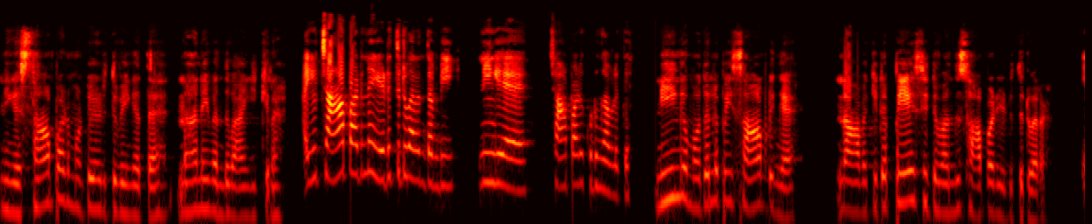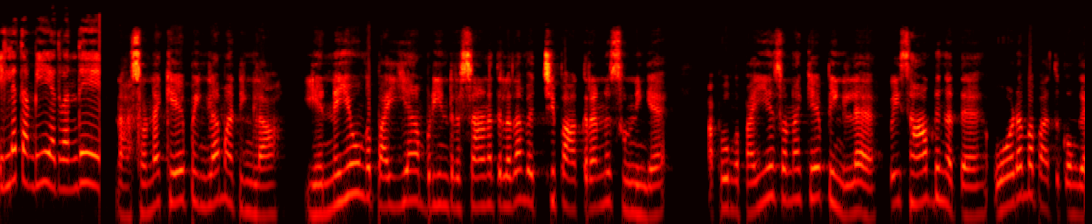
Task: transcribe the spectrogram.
நீங்க சாப்பாடு மட்டும் எடுத்து வைங்க அத்தை. நானே வந்து வாங்கிக்கிறேன். ஐயோ சாப்பாடுன்னு எடுத்துட்டு வரேன் தம்பி. நீங்க சாப்பாடு கொடுங்க அவளுக்கு. நீங்க முதல்ல போய் சாப்பிடுங்க. நான் அவகிட்ட பேசிட்டு வந்து சாப்பாடு எடுத்துட்டு வரேன். இல்ல தம்பி அது வந்து நான் சொன்னா கேப்பீங்களா மாட்டீங்களா? என்னையும் உங்க பையன் அப்படின்ற ஸ்தானத்துலதான் வச்சு பாக்குறேன்னு சொன்னீங்க. அப்போ உங்க பையன் சொன்னா கேப்பீங்கல்ல? போய் சாப்பிடுங்க அத்தை. உடம்ப பாத்துக்கோங்க.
